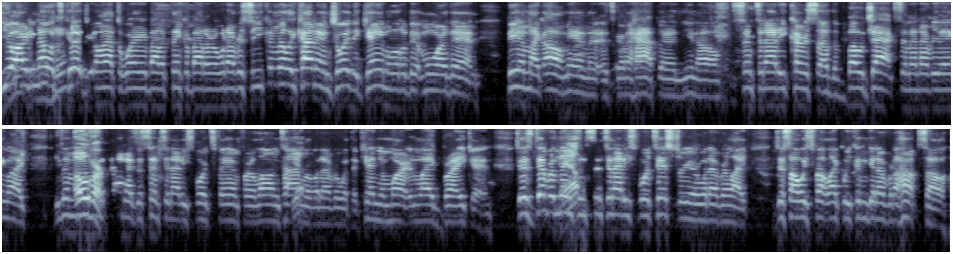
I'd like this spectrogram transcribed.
you already know it's Mhm. good. You don't have to worry about it, think about it, or whatever. So you can really kind of enjoy the game a little bit more than being like, oh man, it's gonna happen. You know, Cincinnati curse of the Bo Jackson and everything. Like you've been Over. as a Cincinnati sports fan for a long time Yep. or whatever, with the Kenyon Martin leg break and just different things Yep. in Cincinnati sports history or whatever. Like just always felt like we couldn't get over the hump. So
